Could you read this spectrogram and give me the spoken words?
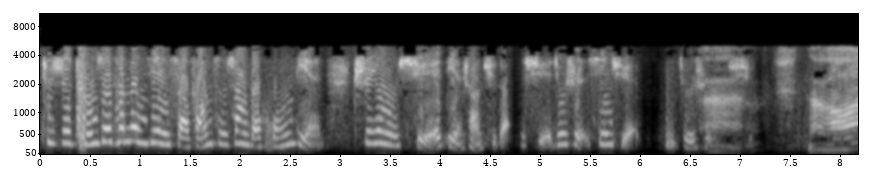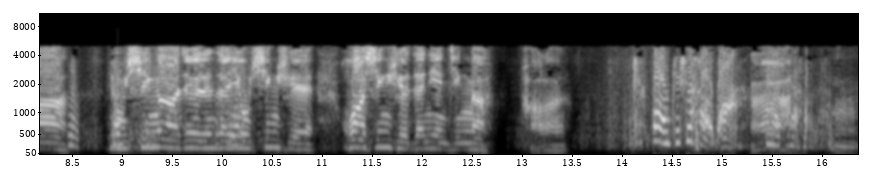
就是同学他梦见小房子上的红点是用血点上去的，血就是心血，就是啊，那好啊嗯，用心啊，这个人在用心血，花心血在念经啊。好了，哦，这是好的。啊，那太啊好了。，嗯，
